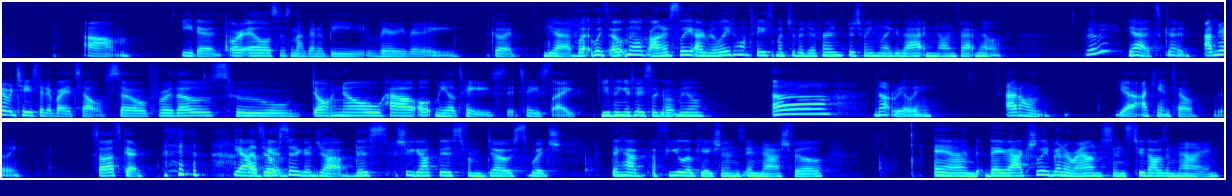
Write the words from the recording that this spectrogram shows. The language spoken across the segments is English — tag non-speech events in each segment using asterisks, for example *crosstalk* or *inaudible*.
um, eat it, or else it's not gonna be very, very good. Yeah, but with oat milk, honestly, I really don't taste much of a difference between like that and non-fat milk. Really? Yeah, it's good. I've never tasted it by itself. So for those who don't know how oatmeal tastes, it tastes like You think it tastes like oatmeal? Uh, not really. I don't. Yeah, I can't tell really. So that's good. *laughs* Yeah, That's Dose good. did a good job. This she got this from Dose, which they have a few locations in Nashville, and they've actually been around since 2009,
